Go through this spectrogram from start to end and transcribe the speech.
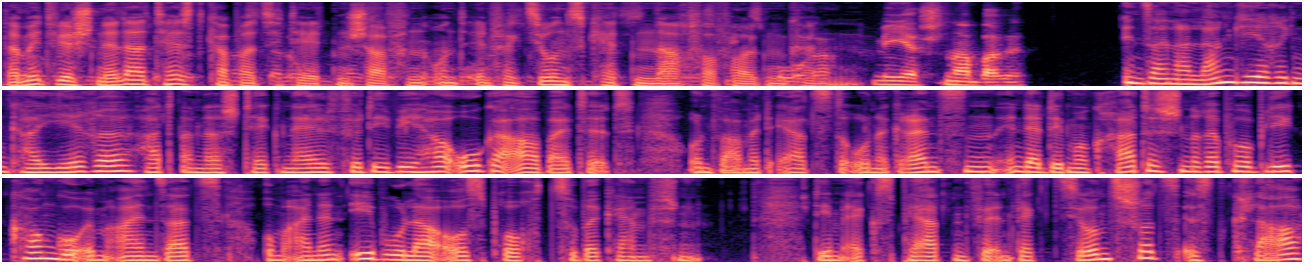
damit wir schneller Testkapazitäten schaffen und Infektionsketten nachverfolgen können. In seiner langjährigen Karriere hat Anders Tegnell für die WHO gearbeitet und war mit Ärzte ohne Grenzen in der Demokratischen Republik Kongo im Einsatz, um einen Ebola-Ausbruch zu bekämpfen. Dem Experten für Infektionsschutz ist klar,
